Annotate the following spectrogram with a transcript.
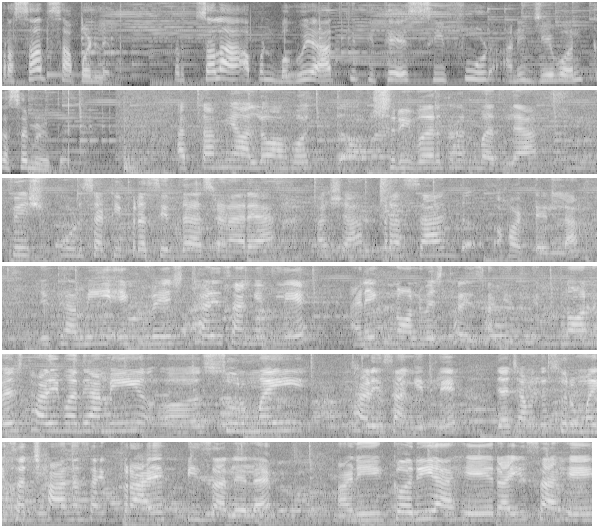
प्रसाद सापडले. तर चला आपण बघूयात की तिथे सी फूड आणि जेवण कसं मिळतंय. आत्ता मी आलो आहोत श्रीवर्धनमधल्या फिश फूडसाठी प्रसिद्ध असणाऱ्या अशा प्रसाद हॉटेलला. जिथे आम्ही एक व्हेज थाळी सांगितली आहे. आणि एक नॉनव्हेज थाळी सांगितली. नॉनव्हेज थाळीमध्ये आम्ही सुरमई थाळी सांगितली. आहे ज्याच्यामध्ये सुरमईचा छान असा एक फ्राय पीस आलेला आहे. आणि करी आहे राईस आहे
